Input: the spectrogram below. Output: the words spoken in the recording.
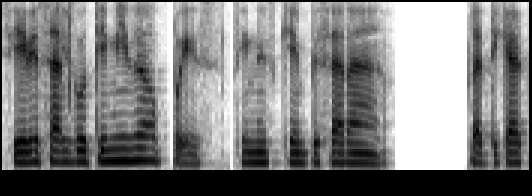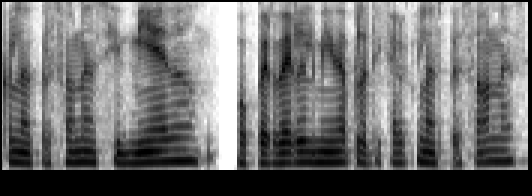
si eres algo tímido, pues tienes que empezar a platicar con las personas sin miedo o perder el miedo a platicar con las personas,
